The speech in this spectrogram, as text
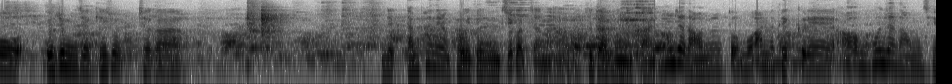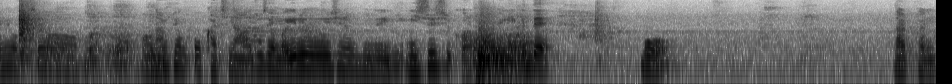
뭐 요즘 이제 계속 제가 이제 남편이랑 거의 대부분 찍었잖아요. 그러다 보니까 혼자 나오면 또 뭐 아마 댓글에 아, 뭐 혼자 나오면 재미없어요. 어, 남편 꼭 같이 나와주세요. 막 이러시는 분들이 있으실 거라고요. 근데 뭐 날파리.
